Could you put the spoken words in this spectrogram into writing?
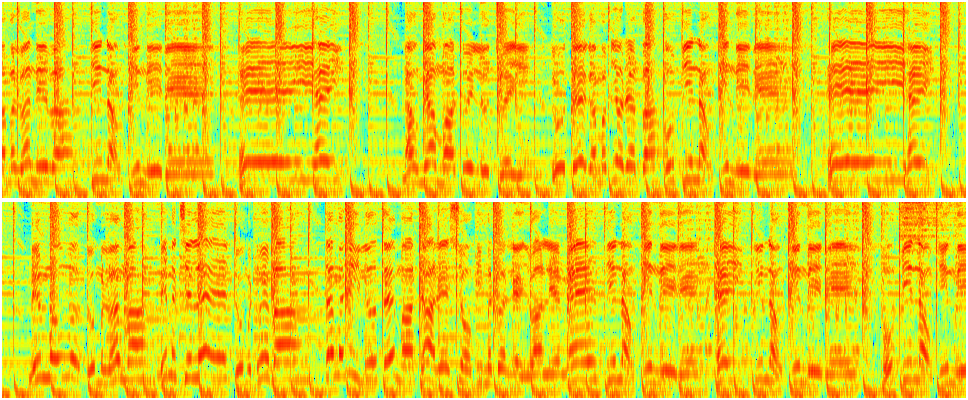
ပါမလွမ်းနေပါပြင်းတော့ပြင်းနေတယ် Hey hey နောက်မြောက်မှတွေ့လို့ကြွယ်ရင်တို့သက်ကမပြောတတ်ပါအိုးပြင်းတော့ပြင်းနေတယ် Hey hey မင်းမုံလို့တို့မလွမ်းပါမင်းမချစ်လဲတို့မတွေ့ပါတမဏိလို့သဲမှာထားတဲ့လျှော့ပြီးမတွက်နဲ့ရွာလင်မဲပြင်းတော့ပြင်းနေတယ် Hey ပြင်းတော့ပြင်းနေတယ်ဟိုပြင်းတော့ပြင်းနေ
